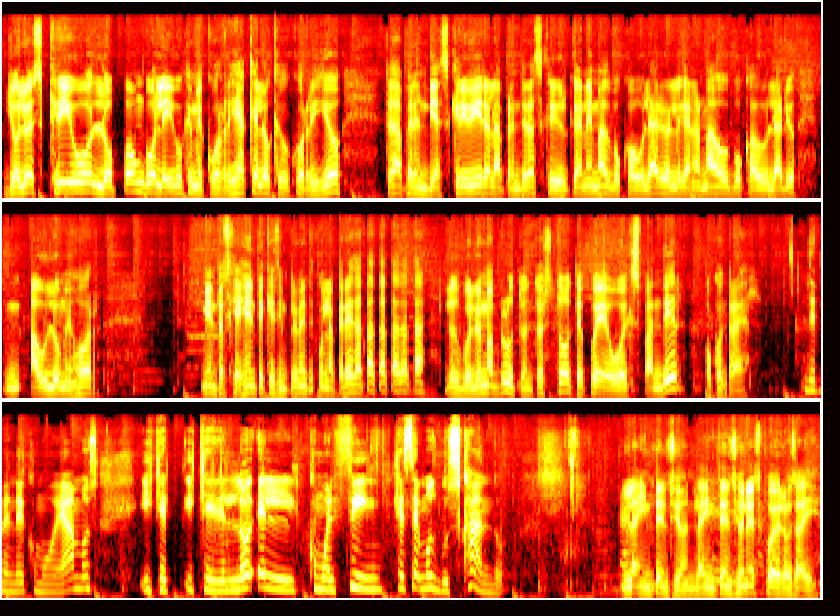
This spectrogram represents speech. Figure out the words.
Yo lo escribo, lo pongo, le digo que me corrija qué es lo que corrigió. Entonces aprendí a escribir, al aprender a escribir gané más vocabulario, al ganar más vocabulario mm, hablo mejor. Mientras que hay gente que simplemente con la pereza, ta, ta, ta, ta, ta, los vuelve más bruto. Entonces todo te puede o expandir o contraer depende de cómo veamos y que, y que lo, el, como el fin que estemos buscando. La intención, la intención es poderosa ahí.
